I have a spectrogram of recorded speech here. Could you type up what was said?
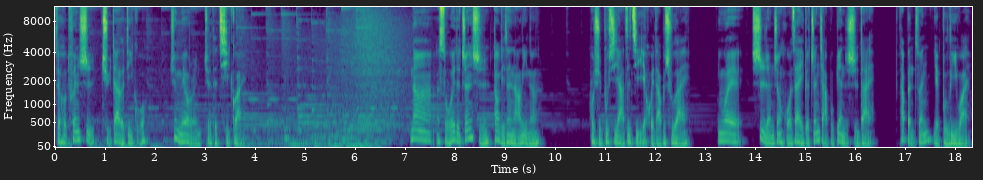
最后吞噬取代了帝国，却没有人觉得奇怪。那所谓的真实到底在哪里呢？或许布西亚自己也回答不出来，因为世人正活在一个真假不变的时代，他本尊也不例外。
